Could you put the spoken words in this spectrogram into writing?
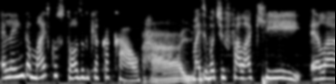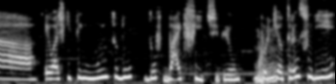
ela é ainda mais gostosa do que a cacau. Ai. Mas eu vou te falar que ela. Eu acho que tem muito do, do bike fit, viu? Uhum. Porque eu transferi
